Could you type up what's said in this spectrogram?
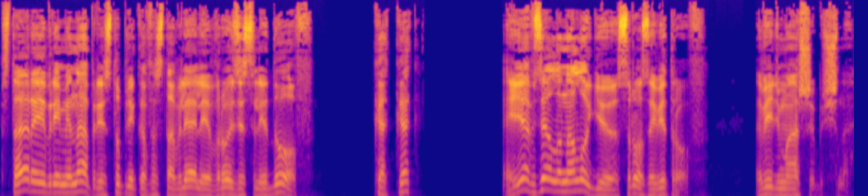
В старые времена преступников оставляли в розе следов. Как-как? Я взял аналогию с розой ветров. Видимо, ошибочно.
